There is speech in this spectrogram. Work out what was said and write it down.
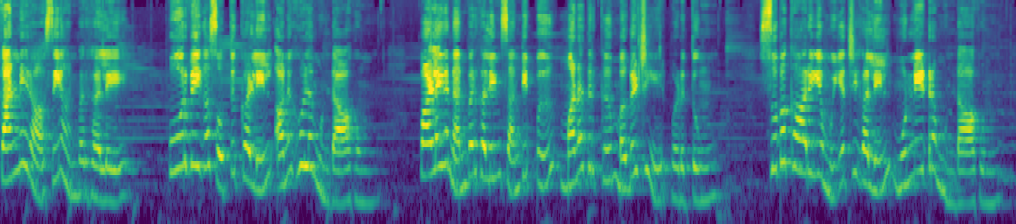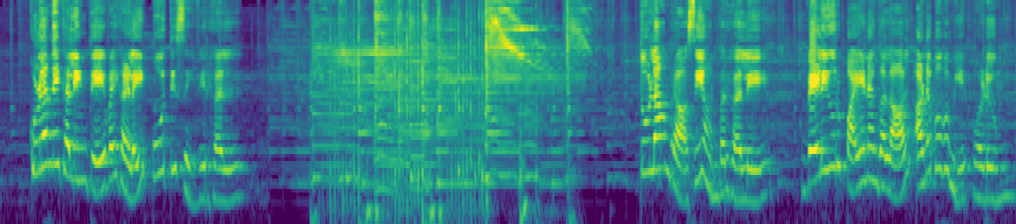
கன்னிராசி அன்பர்களே பூர்வீக சொத்துக்களில் அனுகூலம் உண்டாகும். பழைய நண்பர்களின் சந்திப்பு மனதிற்கு மகிழ்ச்சி ஏற்படுத்தும். சுபகாரிய முயற்சிகளில் முன்னேற்றம் உண்டாகும். குழந்தைகளின் தேவைகளை பூர்த்தி செய்வீர்கள். துலாம் ராசி அன்பர்களே வெளியூர் பயணங்களால் அனுபவம் ஏற்படும்.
